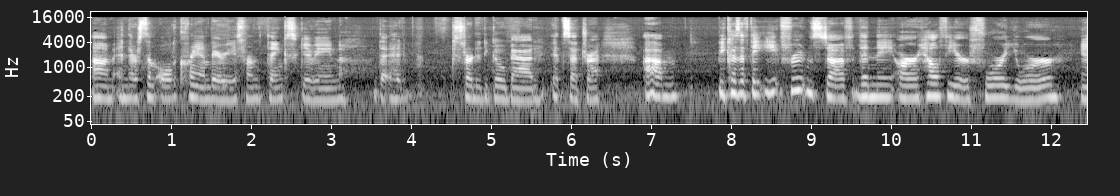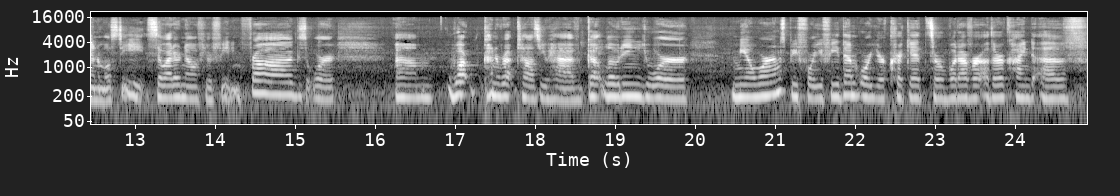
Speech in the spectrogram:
Um, and there's some old cranberries from Thanksgiving that had started to go bad, etc. Um, because if they eat fruit and stuff, then they are healthier for your animals to eat. So I don't know if you're feeding frogs or um, what kind of reptiles you have. Gut loading your mealworms before you feed them or your crickets or whatever other kind of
